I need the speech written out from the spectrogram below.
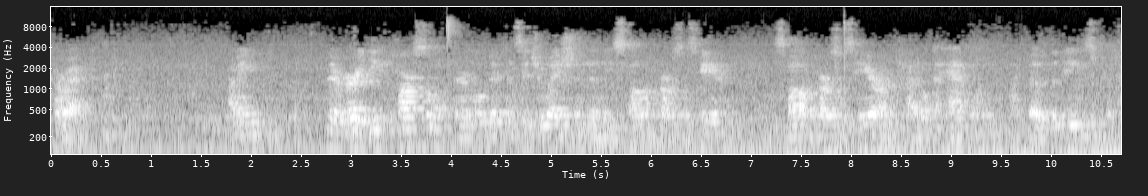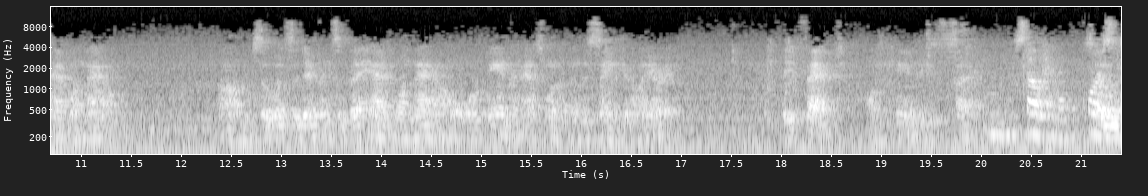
Correct. I mean, they're a very deep parcel, they're a little different situation than these smaller parcels here. Smaller parcels here are entitled to have one, like both of these could have one now. Um, so what's the difference if they have one now, or Gander has one in the same general area? The effect on the community is the same. So, and of course, So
